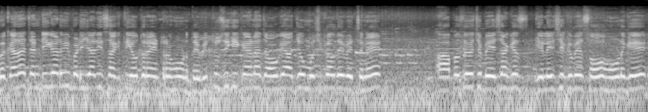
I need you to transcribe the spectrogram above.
ਬਕਾਇਦਾ ਚੰਡੀਗੜ੍ਹ ਵੀ ਬੜੀ ਜ਼ਿਆਦਾ ਸਖਤੀ ਉਧਰ ਐਂਟਰ ਹੋਣ ਤੇ। ਵੀ ਤੁਸੀਂ ਕੀ ਕਹਿਣਾ ਚਾਹੋਗੇ? ਅੱਜ ਉਹ ਮੁਸ਼ਕਲ ਦੇ ਵਿੱਚ ਨੇ। ਆਪਸ ਦੇ ਵਿੱਚ ਬੇਸ਼ੱਕ ਗਿਲੇ ਸ਼ਿਕਵੇ 100 ਹੋਣਗੇ।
